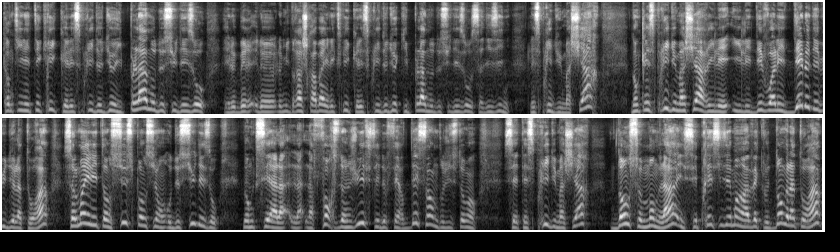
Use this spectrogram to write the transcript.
quand il est écrit que l'Esprit de Dieu, il plane au-dessus des eaux, et le, Midrash Rabbah, il explique que l'Esprit de Dieu qui plane au-dessus des eaux, ça désigne l'Esprit du Machiar. Donc l'Esprit du Machiar, il est, il est dévoilé dès le début de la Torah, seulement il est en suspension au-dessus des eaux. Donc c'est à la, la, force d'un juif, c'est de faire descendre justement cet Esprit du Machiar dans ce monde-là, et c'est précisément avec le don de la Torah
